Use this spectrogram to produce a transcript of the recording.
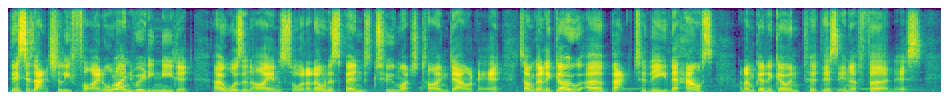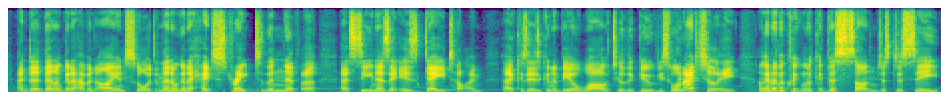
This is actually fine. All I really needed uh, was an iron sword. I don't want to spend too much time down here. So I'm going to go uh, back to the, the house and I'm going to go and put this in a furnace and uh, then I'm going to have an iron sword, and then I'm going to head straight to the Nether, uh, seeing as it is daytime, because uh, it's going to be a while till the googly spawn. Actually, I'm going to have a quick look at the sun just to see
